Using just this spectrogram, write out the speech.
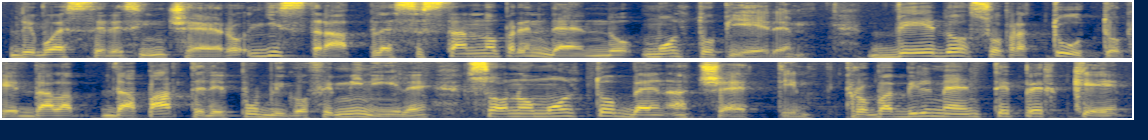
devo essere sincero, gli strapless stanno prendendo molto piede. Vedo soprattutto che dalla, da parte del pubblico femminile sono molto ben accetti, probabilmente perché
